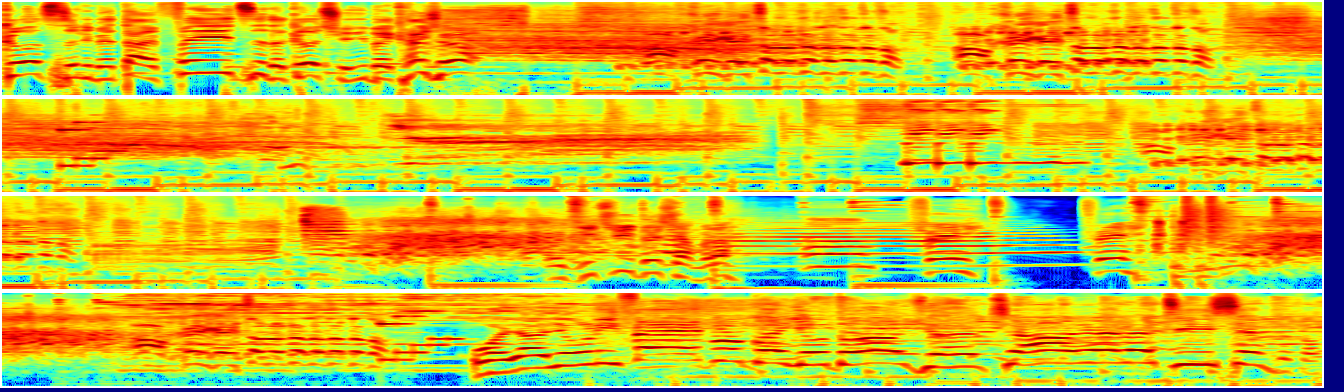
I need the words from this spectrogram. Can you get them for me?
歌词里面带“飞”字的歌曲，预备开始。啊，可以可以，走走走走走走走。啊，可以可以，走走走走走走走。啊，可以可以，走走走走走。我一句都想不到。嗯。飞，飞。啊，可以可以，走走走走走走走。我要用力飞，不管有多远，超越了极限。走走。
